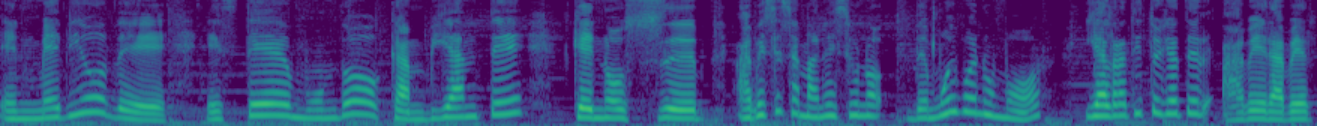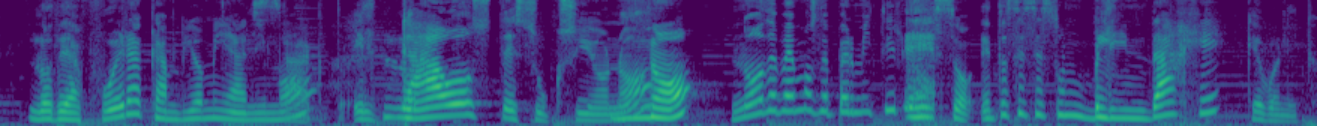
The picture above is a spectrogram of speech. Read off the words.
en medio de este mundo cambiante que nos... eh, a veces amanece uno de muy buen humor y al ratito ya te... A ver, a ver, lo de afuera cambió mi ánimo. Exacto. El Lo- caos te succionó. No. No debemos de permitirlo. Eso, entonces es un blindaje Qué bonito.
